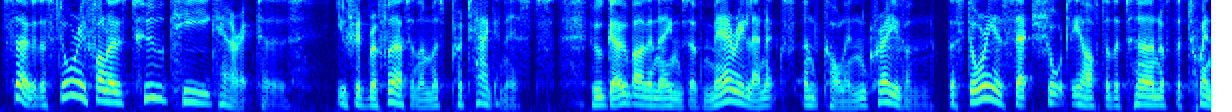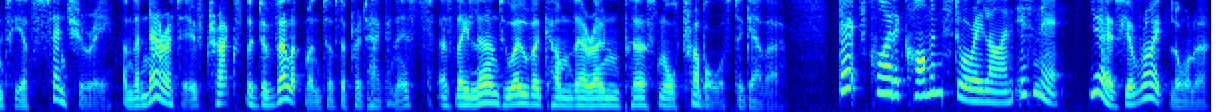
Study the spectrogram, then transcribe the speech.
So, the story follows two key characters. You should refer to them as protagonists, who go by the names of Mary Lennox and Colin Craven. The story is set shortly after the turn of the 20th century, and the narrative tracks the development of the protagonists as they learn to overcome their own personal troubles together. That's quite a common storyline, isn't it? Yes, you're right, Lorna.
